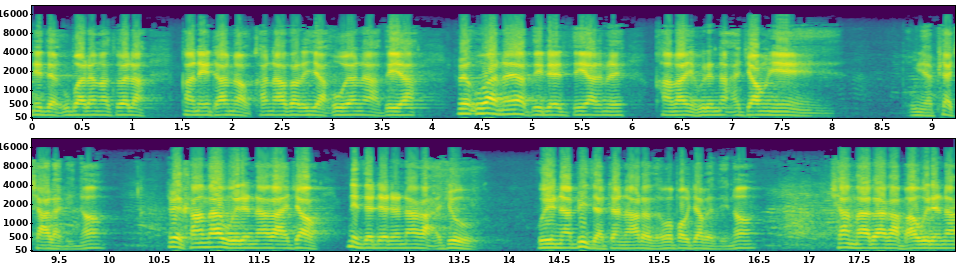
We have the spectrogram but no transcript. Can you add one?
နေတဲ့ဥပါဒံကဆွဲလာခန္ဓာထားမြောက်ခန္ဓာသောရအိုယနာသေးရအဲဥယနာယသေးတဲ့တရားတွေခံစားရင်ဝေဒနာအကြောင်းရင်း ဘုံညာဖြတ်ချလိုက်ပြီနော်အဲခံစားဝေဒနာကအကြောင်းနှစ်တဲ့တဏကအကျိုးဝေဒနာပိစ္ဆာတဏတော့သဘောပေါက်ကြပါစေနော်ချမ်းသာတာကဘာဝေဒနာ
